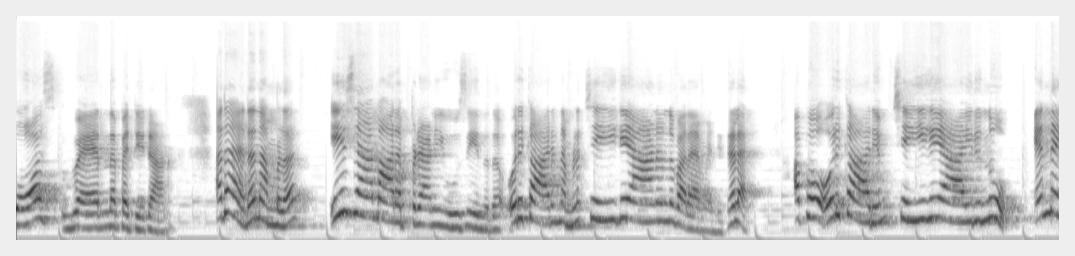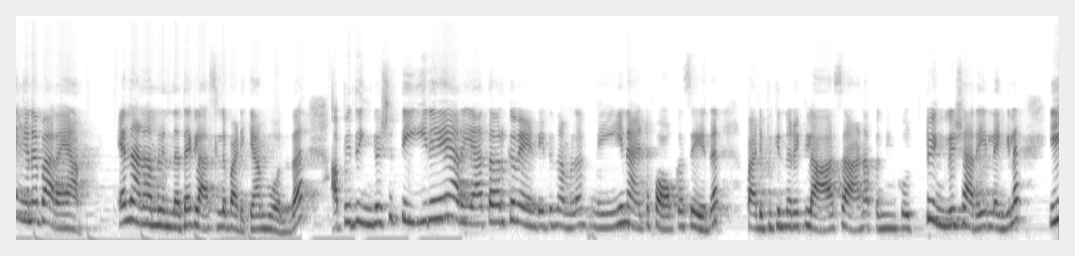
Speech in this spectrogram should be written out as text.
വാസ് വെയറിനെ പറ്റിയിട്ടാണ്. അതായത് നമ്മൾ ഈ ആം ആർ എപ്പോഴാണ് യൂസ് ചെയ്യുന്നത്? ഒരു കാര്യം നമ്മൾ ചെയ്യുകയാണെന്ന് പറയാൻ വേണ്ടിയിട്ട് അല്ലെ? അപ്പോൾ ഒരു കാര്യം ചെയ്യുകയായിരുന്നു എന്നെങ്ങനെ പറയാം? എന്നാണ് നമ്മൾ ഇന്നത്തെ ക്ലാസ്സിൽ പഠിക്കാൻ പോകുന്നത്. അപ്പോൾ ഇത് ഇംഗ്ലീഷ് തീരെ അറിയാത്തവർക്ക് വേണ്ടിയിട്ട് നമ്മൾ മെയിൻ ആയിട്ട് ഫോക്കസ് ചെയ്ത് പഠിപ്പിക്കുന്ന ഒരു ക്ലാസ് ആണ്. അപ്പൊ നിങ്ങൾക്ക് ഒട്ടും ഇംഗ്ലീഷ് അറിയില്ലെങ്കിൽ ഈ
